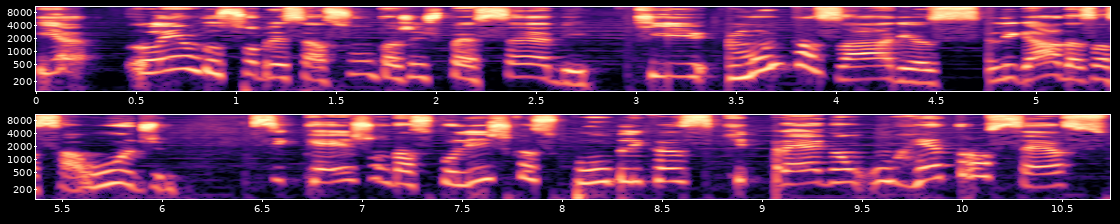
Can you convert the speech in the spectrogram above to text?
e eh, lendo sobre esse assunto, a gente percebe que muitas áreas ligadas à saúde se queixam das políticas públicas que pregam um retrocesso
